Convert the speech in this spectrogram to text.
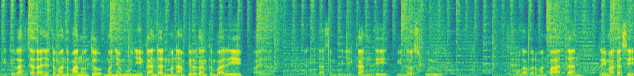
Begitulah caranya teman-teman untuk menyembunyikan dan menampilkan kembali file yang kita sembunyikan di Windows 10. Semoga bermanfaat dan terima kasih.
